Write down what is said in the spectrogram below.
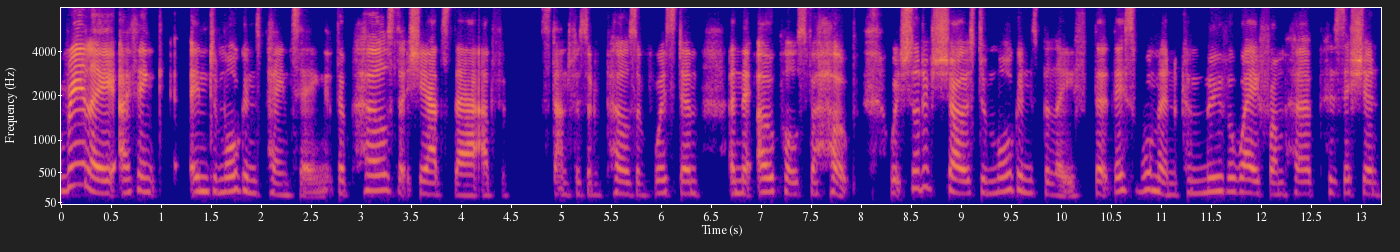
really, I think in De Morgan's painting, the pearls that she adds there add for stand for sort of pearls of wisdom and the opals for hope, which sort of shows De Morgan's belief that this woman can move away from her position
